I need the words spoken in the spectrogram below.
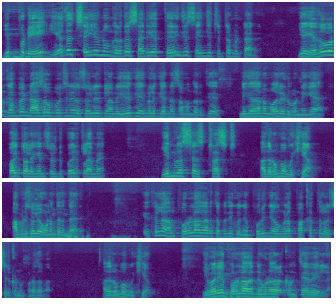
இப்படி எதை செய்யணுங்கிறத சரியா தெரிஞ்சு செஞ்சு திட்டமிட்டாங்க. ஏன் ஏதோ ஒரு கம்பெனி நாசம் போச்சுன்னு சொல்லியிருக்கலாமே. இதுக்கு எங்களுக்கு என்ன சம்மந்தம் இருக்கு? நீங்க தானே முதலீடு பண்ணீங்க. போய் தொலைங்கன்னு சொல்லிட்டு போயிருக்கலாமே. இன்வெஸ்டர்ஸ் ட்ரஸ்ட் அது ரொம்ப முக்கியம். அப்படி சொல்லி உணர்ந்திருந்தாரு. இதுக்கெல்லாம் பொருளாதாரத்தை பத்தி கொஞ்சம் புரிஞ்சவங்கள பக்கத்துல வச்சிருக்கணும் பிரதமர். அது ரொம்ப முக்கியம். இவரே பொருளாதார நிபுணர் இருக்கணும்னு தேவையில்லை.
